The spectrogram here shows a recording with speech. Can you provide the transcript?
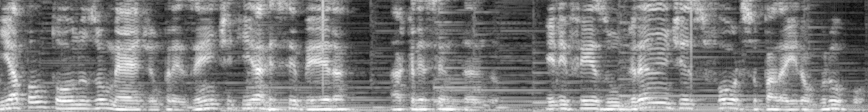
e apontou-nos o médium presente que a recebera, acrescentando: Ele fez um grande esforço para ir ao grupo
